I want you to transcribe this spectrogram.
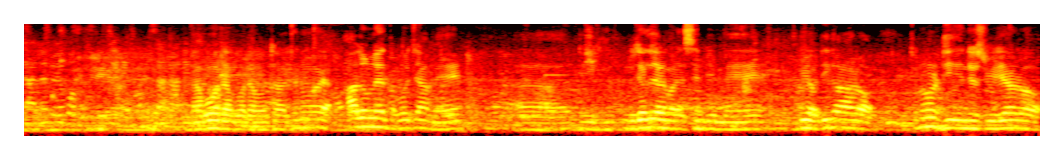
ဒါလည်းပဲပုံစံလေးနဲ့ပုံစံလာလေးဒါဘောဒါဘောဒါဘောဒါကျွန်တော်ရဲ့အားလုံးလည်းသဘောကျမယ်အဲဒီလူကြောက်ကြရမှာအဆင်ပြေမယ်ပြီးတော့အဓိကကတော့ကျွန်တော်တို့ဒီ industry တွေကတော့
